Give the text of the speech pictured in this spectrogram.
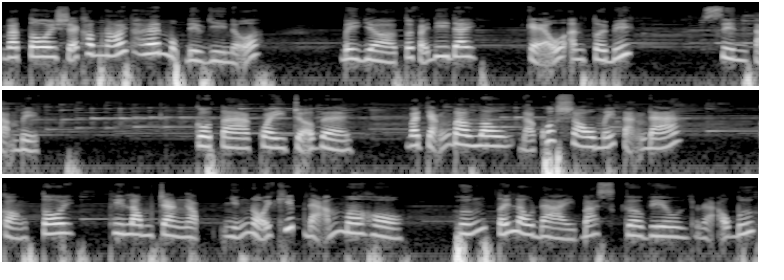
và tôi sẽ không nói thêm một điều gì nữa. Bây giờ tôi phải đi đây, kẻo anh tôi biết. Xin tạm biệt. Cô ta quay trở về, và chẳng bao lâu đã khuất sâu mấy tảng đá. Còn tôi thì lòng tràn ngập những nỗi khiếp đảm mơ hồ, hướng tới lâu đài Baskerville rảo bước.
